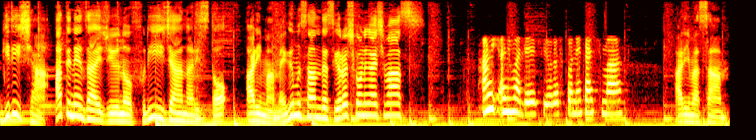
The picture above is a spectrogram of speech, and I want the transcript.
ギリシャアテネ在住のフリージャーナリスト有馬恵さんです。よろしくお願いします。はい、有馬です。よろしくお願いします。有馬さん、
